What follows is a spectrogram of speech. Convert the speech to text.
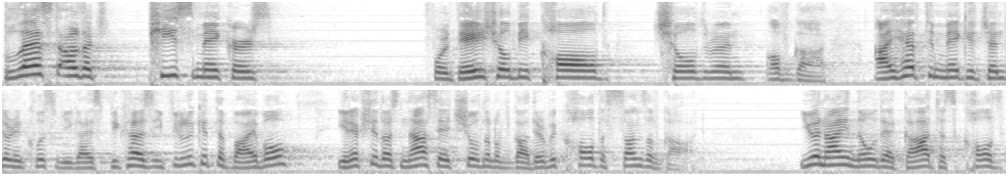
Blessed are the peacemakers, for they shall be called children of God. I have to make it gender inclusive, you guys, because if you look at the Bible, it actually does not say children of God. They'll be called the sons of God. You and I know that God just calls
